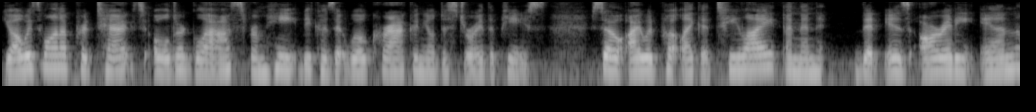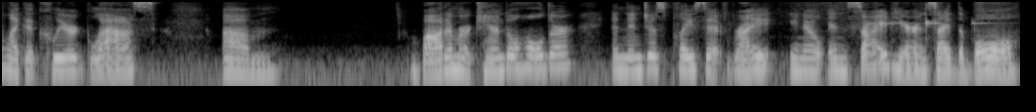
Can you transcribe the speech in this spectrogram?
You always want to protect older glass from heat because it will crack and you'll destroy the piece. So I would put like a tea light and then that is already in like a clear glass um, bottom or candle holder and then just place it right, you know, inside here, inside the bowl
